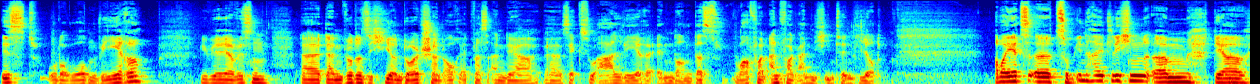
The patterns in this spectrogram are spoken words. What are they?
ist oder worden wäre, wie wir ja wissen, äh, dann würde sich hier in Deutschland auch etwas an der äh, Sexuallehre ändern. Das war von Anfang an nicht intendiert. Aber jetzt äh, zum Inhaltlichen. Ähm, der,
